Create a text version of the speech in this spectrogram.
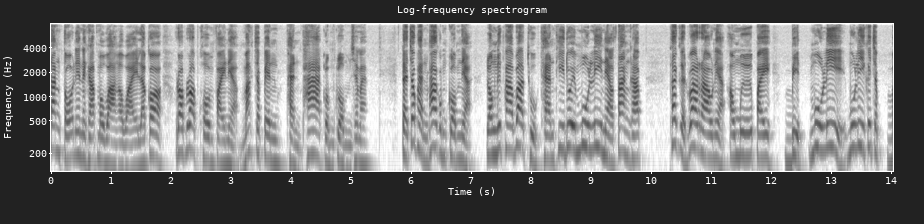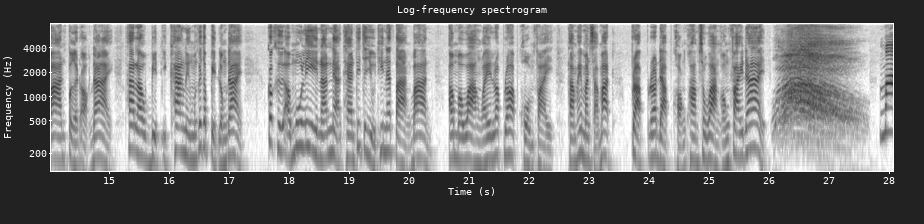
ตั้งโต๊ะเนี่ยนะครับมาวางเอาไว้ แล้วก็รอบๆ โคมไฟเนี่ยมักจะเป็นแผ่นผ้ากลมๆ ใช่ไหมแต่เจ้าแผ่นผ้ากลมๆ เนี่ยลองนึกภาพว่าถูกแทนที่ด้วยมูลลี่แนวตั้งครับ ถ้าเกิดว่าเราเนี่ยเอามือไปบิดมูลลี่ มูลลี่ก็จะบานเปิดออกได้ ถ้าเราบิดอีกข้างหนึ่งมันก็จะปิดลงได้ ก็คือเอามูลลี่นั้นเนี่ยแทนที่จะอยู่ที่หน้าต่างบ้าน เอามาวางไว้รอบๆ โคมไฟทำให้มันสามารถ ปรับระดับของความสว่างของไฟได้มา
